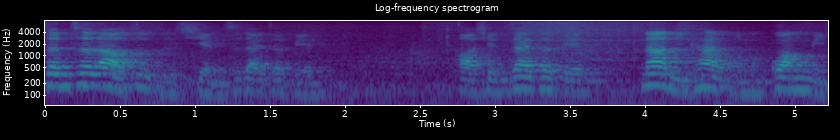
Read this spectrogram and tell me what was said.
侦测到的数值显示在这边，好，显示在这边。那你看我们光明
